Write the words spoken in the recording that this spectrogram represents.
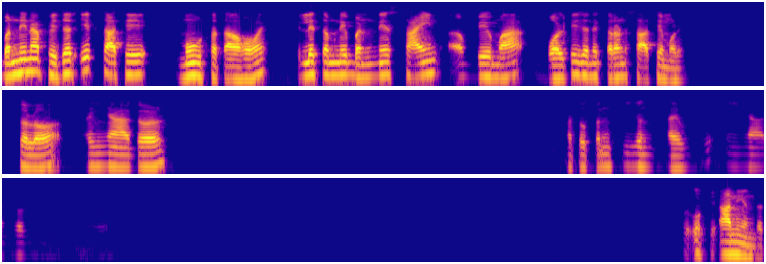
બંનેના ફેઝર એક સાથે મૂવ થતા હોય, એટલે તમને બંને સાઇન વેમાં વોલ્ટેજ અને કરંટ સાથે મળે. ચલો, અહીંયા આગળ તો કન્ફ્યુઝન થાય છે. ઓકે આની અંદર.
